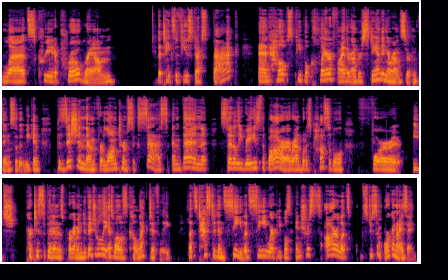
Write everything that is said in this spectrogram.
Let's create a program that takes a few steps back and helps people clarify their understanding around certain things so that we can position them for long term success and then steadily raise the bar around what is possible for each participant in this program individually as well as collectively. Let's test it and see. Let's see where people's interests are. Let's, let's do some organizing.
